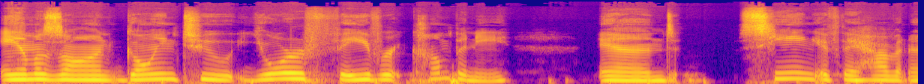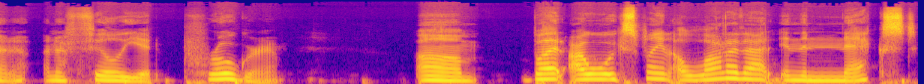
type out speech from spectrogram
Amazon, going to your favorite company and seeing if they have an, an affiliate program. Um, but I will explain a lot of that in the next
